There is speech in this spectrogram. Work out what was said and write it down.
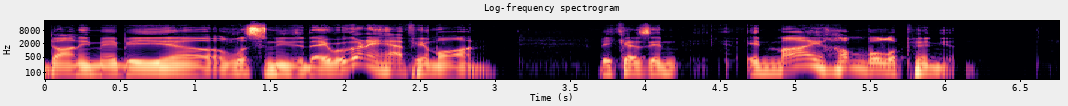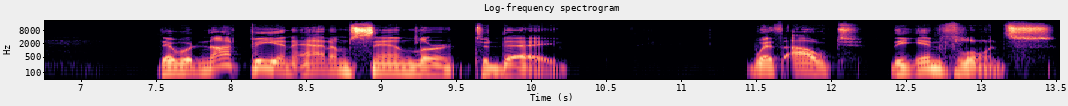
Donnie may be uh, listening today. We're going to have him on because, in in my humble opinion, there would not be an Adam Sandler today without the influence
